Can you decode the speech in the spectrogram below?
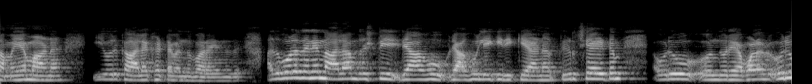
സമയമാണ് ഈ ഒരു കാലഘട്ടം എന്ന് പറയുന്നത്. അതുപോലെ തന്നെ നാലാം ദൃഷ്ടി രാഹു രാഹുവിലേക്ക് ഇരിക്കുകയാണ്. തീർച്ചയായിട്ടും ഒരു എന്താ പറയുക ഒരു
